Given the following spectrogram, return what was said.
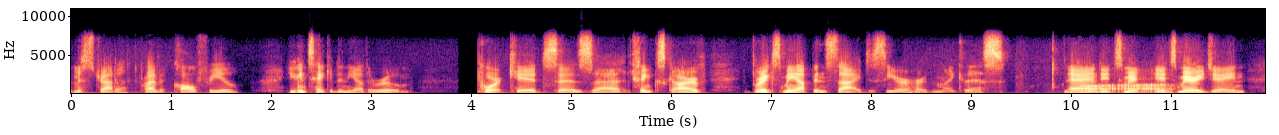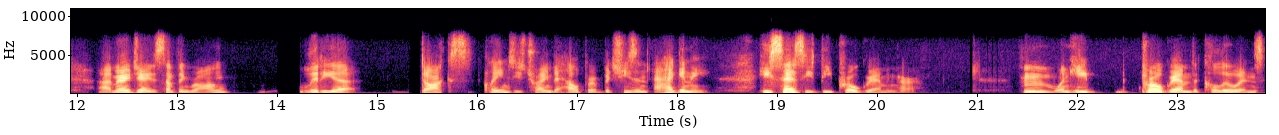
Miss Strata, private call for you. You can take it in the other room. Poor kid, says uh, thinks Garv. It breaks me up inside to see her hurting like this. And it's Ma- Aw. it's Mary Jane. Uh, Mary Jane, is something wrong? Lydia, Doc claims he's trying to help her, but she's in agony. He says he's deprogramming her. Hmm, when he programmed the Coluans,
